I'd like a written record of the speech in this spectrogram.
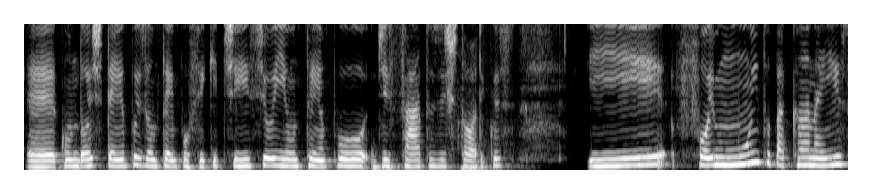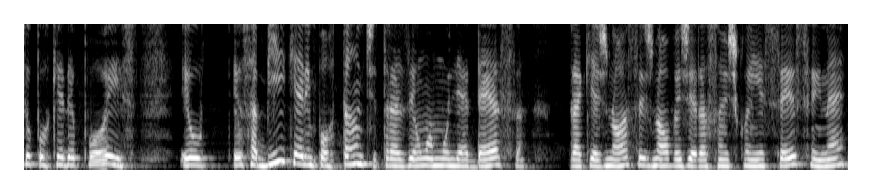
É, com dois tempos, um tempo fictício e um tempo de fatos históricos. E foi muito bacana isso, porque depois eu, eu sabia que era importante trazer uma mulher dessa para que as nossas novas gerações conhecessem, né?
